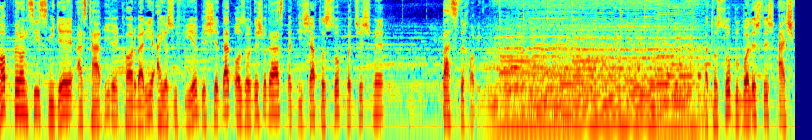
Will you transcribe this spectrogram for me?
پاپ فرانسیس میگه از تغییر کاربری ایاسوفیه به شدت آزرده شده است و دیشب تا صبح با چشم بسته خوابیده. و تا صبح رو بالشتش اشک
